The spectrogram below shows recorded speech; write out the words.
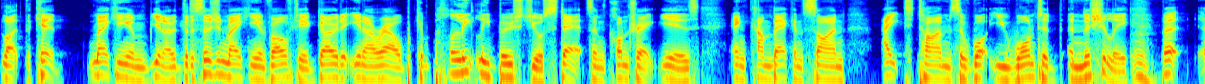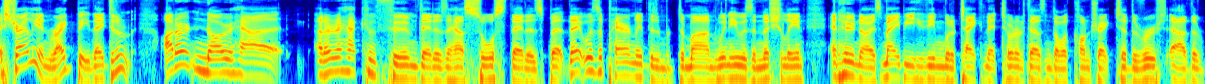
like the kid making him, you know, the decision making involved here. Go to NRL, completely boost your stats and contract years, and come back and sign eight times of what you wanted initially. Mm. But Australian rugby, they didn't. I don't know how I don't know how confirmed that is and how sourced that is, but that was apparently the demand when he was initially in. And who knows, maybe he then would have taken that two hundred thousand dollar contract to the Roos, uh, the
